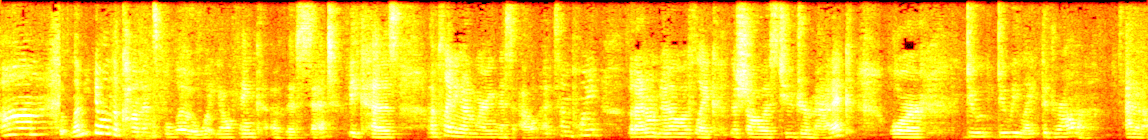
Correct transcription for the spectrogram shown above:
Um, let me know in the comments below what y'all think of this set because I'm planning on wearing this out at some point, but I don't know if like the shawl is too dramatic or do, do we like the drama? I don't know.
